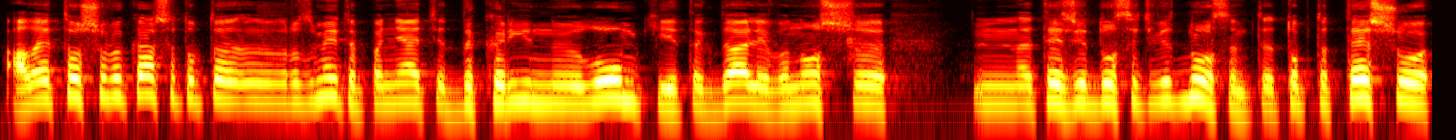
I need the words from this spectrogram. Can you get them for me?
але то, що ви кажете, тобто, е, розумієте, поняття докорінної ломки і так далі, воно ж е, теж є досить відносим. Тобто те, що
